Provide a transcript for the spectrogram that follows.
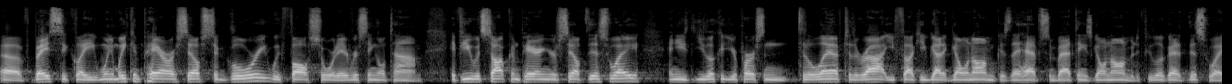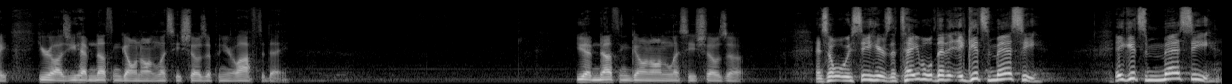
of basically when we compare ourselves to glory, we fall short every single time. If you would stop comparing yourself this way and you, you look at your person to the left, to the right, you feel like you've got it going on because they have some bad things going on. But if you look at it this way, you realize you have nothing going on unless He shows up in your life today. You have nothing going on unless He shows up. And so what we see here is the table that it gets messy. It gets messy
